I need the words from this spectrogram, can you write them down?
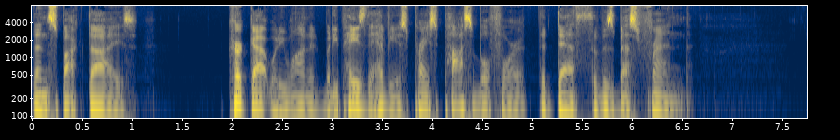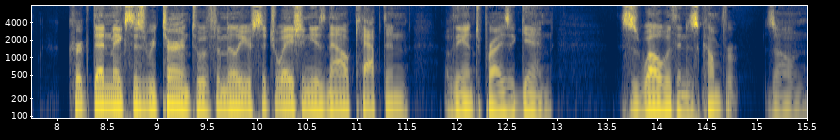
Then Spock dies. Kirk got what he wanted, but he pays the heaviest price possible for it the death of his best friend. Kirk then makes his return to a familiar situation. He is now captain of the Enterprise again. This is well within his comfort zone,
